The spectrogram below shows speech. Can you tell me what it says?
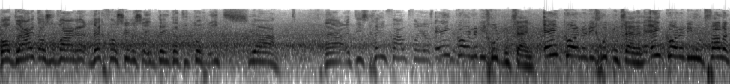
Bal draait als het ware weg van Sillissen. Ik denk dat hij toch iets, ja... Nou ja, het is geen fout van Jasper. Eén corner die goed moet zijn. Eén corner die goed moet zijn. En één corner die moet vallen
